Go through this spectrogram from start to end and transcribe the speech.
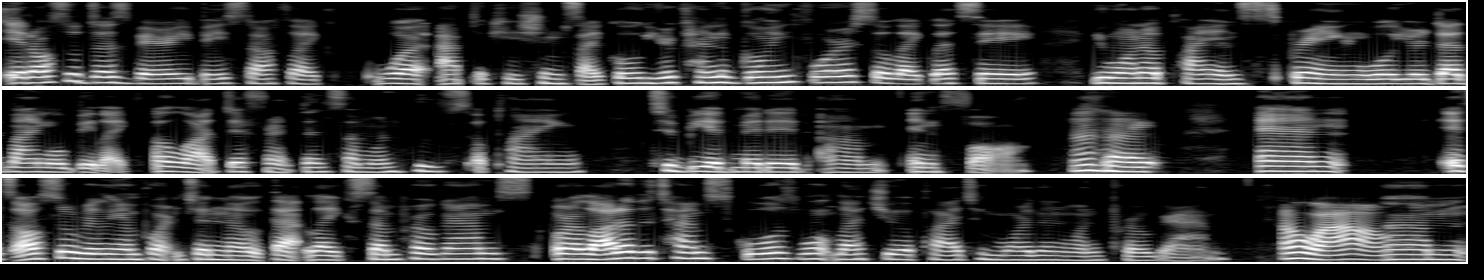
it also does vary based off like what application cycle you're kind of going for. So like let's say you want to apply in spring well your deadline will be like a lot different than someone who's applying to be admitted um, in fall. Mm-hmm. right? And it's also really important to note that like some programs or a lot of the time schools won't let you apply to more than one program Oh wow. Um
